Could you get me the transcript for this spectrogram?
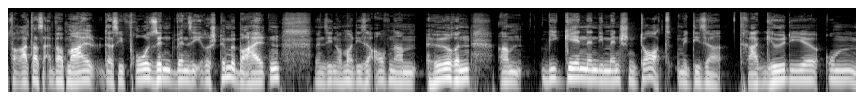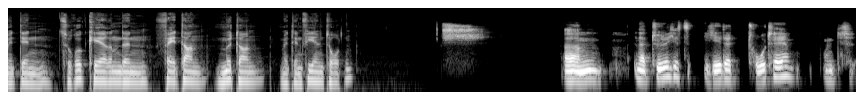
verrate das einfach mal, dass Sie froh sind, wenn Sie Ihre Stimme behalten, wenn Sie nochmal diese Aufnahmen hören. Ähm, wie gehen denn die Menschen dort mit dieser Tragödie um, mit den zurückkehrenden Vätern, Müttern, mit den vielen Toten? Ähm, natürlich ist jeder Tote und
